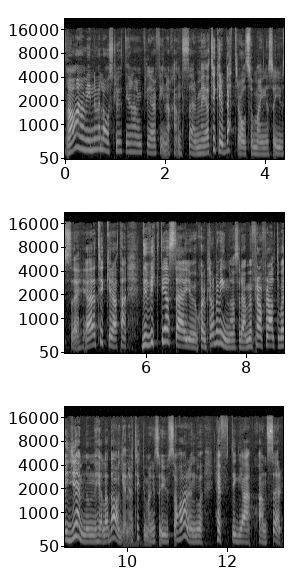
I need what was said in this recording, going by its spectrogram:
Ja, han vinner väl avslutningen, han har flera fina chanser. Men jag tycker det är bättre odds för Magnus och Djuse. Jag tycker att han, det viktigaste är ju självklart att vinna sådär, men framförallt att vara jämn under hela dagen. Jag tyckte Magnus och Djuse har ändå häftiga chanser.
